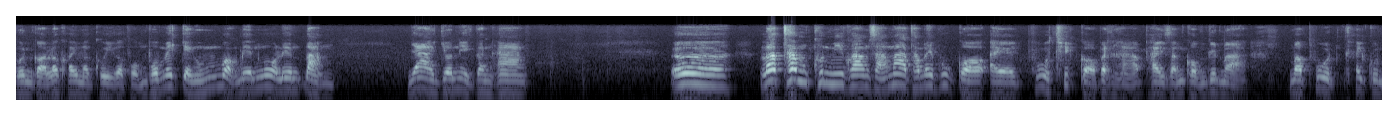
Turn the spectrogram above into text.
คนก่อนแล้วค่อยมาคุยกับผม ผมไม่เก่งผมบอกเรียนโง่เรียนต่ำยากจนอีกต่างหากเออ แล้วถ้าคุณมีความสามารถทำให้ผู้ก่อไอ้ผู้ที่ก่อปัญหาภัยสังคมขึ้นมา มาพูดให้คุณ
